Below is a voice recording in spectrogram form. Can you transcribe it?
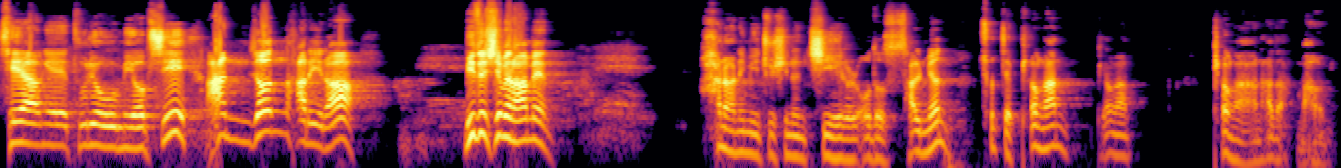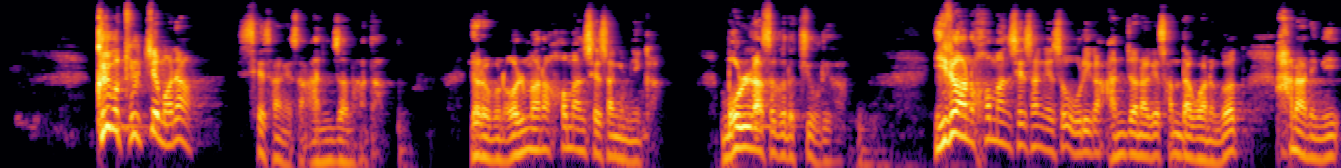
재앙의 두려움이 없이 안전하리라. 믿으시면 아멘. 하나님이 주시는 지혜를 얻어서 살면 첫째 평안, 평안, 평안하다 마음이. 그리고 둘째 뭐냐? 세상에서 안전하다. 여러분 얼마나 험한 세상입니까? 몰라서 그렇지 우리가. 이러한 험한 세상에서 우리가 안전하게 산다고 하는 것 하나님이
